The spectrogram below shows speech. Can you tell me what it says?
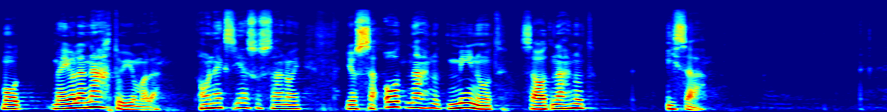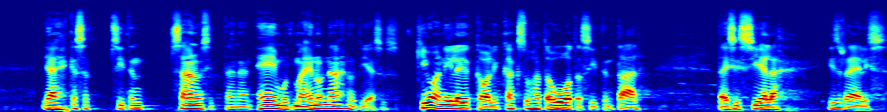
mutta me ei ole nähty Jumala. Onneksi Jeesus sanoi, jos sä oot nähnyt minut, sä oot nähnyt isää. Ja ehkä sä sitten sanoisit tänään, ei, mutta mä en ole nähnyt Jeesus. Kiva niille, jotka oli 2000 vuotta sitten täällä, tai siis siellä Israelissa.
